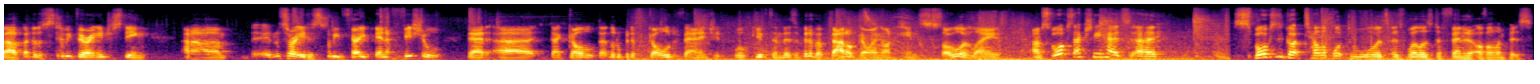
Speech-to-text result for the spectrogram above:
uh, but it'll still be very interesting. Um, it, sorry, it'll still be very beneficial that uh, that gold, that little bit of gold advantage it will give them. There's a bit of a battle going on in solo lane. Um, Sporks actually has. Uh, Sporks has got teleport towards as well as Defender of Olympus.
